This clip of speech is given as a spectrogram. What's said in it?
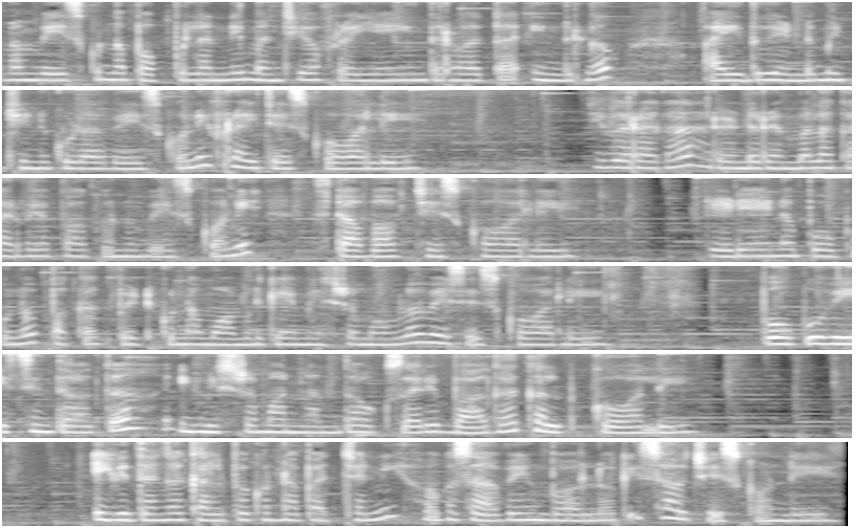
మనం వేసుకున్న పప్పులన్నీ మంచిగా ఫ్రై అయిన తర్వాత ఇందులో ఐదు ఎండుమిర్చిని కూడా వేసుకొని ఫ్రై చేసుకోవాలి. చివరగా రెండు రెమ్మల కరివేపాకును వేసుకొని స్టవ్ ఆఫ్ చేసుకోవాలి. రెడీ అయిన పోపును పక్కకు పెట్టుకున్న మామిడికాయ మిశ్రమంలో వేసేసుకోవాలి. పోపు వేసిన తర్వాత ఈ మిశ్రమాన్ని అంతా ఒకసారి బాగా కలుపుకోవాలి. ఈ విధంగా కలుపుకున్న పచ్చడిని ఒక సర్వింగ్ బౌల్లోకి సర్వ్ చేసుకోండి.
